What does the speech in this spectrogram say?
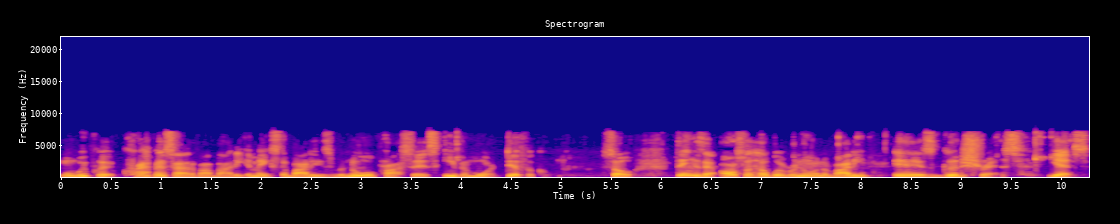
when we put crap inside of our body, it makes the body's renewal process even more difficult. So, things that also help with renewing the body is good stress. Yes,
